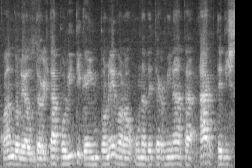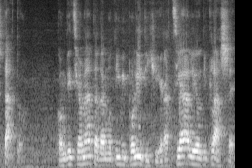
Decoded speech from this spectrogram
quando le autorità politiche imponevano una determinata arte di Stato, condizionata da motivi politici, razziali o di classe,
